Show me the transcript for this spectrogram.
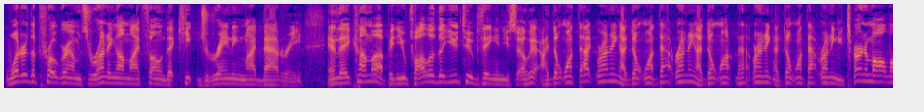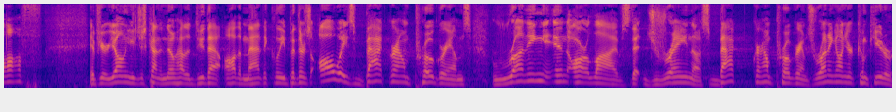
what are the programs running on my phone that keep draining my battery. And they come up and you follow the YouTube thing and you say, okay, I don't want that running. I don't want that running. I don't want that running. I don't want that running. You turn them all off. If you're young, you just kind of know how to do that automatically. But there's always background programs running in our lives that drain us. Background programs running on your computer,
